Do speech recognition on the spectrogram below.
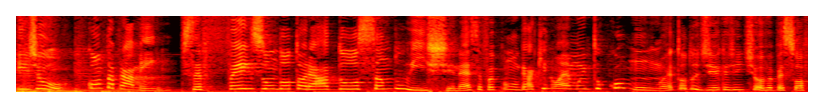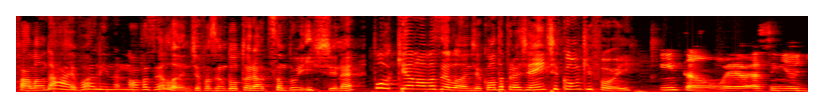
E Ju, conta pra mim. Você fez um doutorado sanduíche, né? Você foi pra um lugar que não é muito comum. Não é todo dia que a gente ouve a pessoa falando, ah, eu vou ali na Nova Zelândia fazer um doutorado sanduíche, né? Por que a Nova Zelândia? Conta pra gente como que foi. Então, eu, assim, eu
